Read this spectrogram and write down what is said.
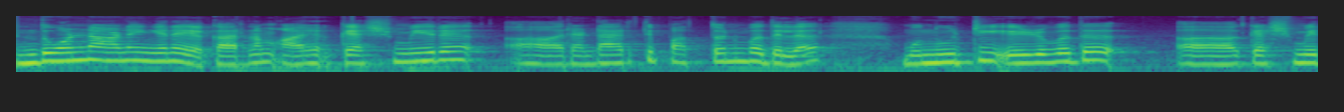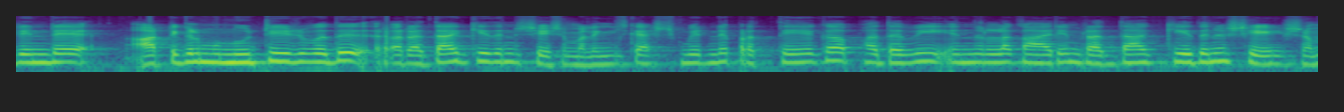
എന്തുകൊണ്ടാണ് ഇങ്ങനെ? കാരണം കാശ്മീർ രണ്ടായിരത്തി പത്തൊൻപതിൽ മുന്നൂറ്റി എഴുപത് കാശ്മീരിന്റെ ആർട്ടിക്കിൾ മുന്നൂറ്റി എഴുപത് റദ്ദാക്കിയതിന് ശേഷം അല്ലെങ്കിൽ കാശ്മീരിന്റെ പ്രത്യേക പദവി എന്നുള്ള കാര്യം റദ്ദാക്കിയതിന് ശേഷം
